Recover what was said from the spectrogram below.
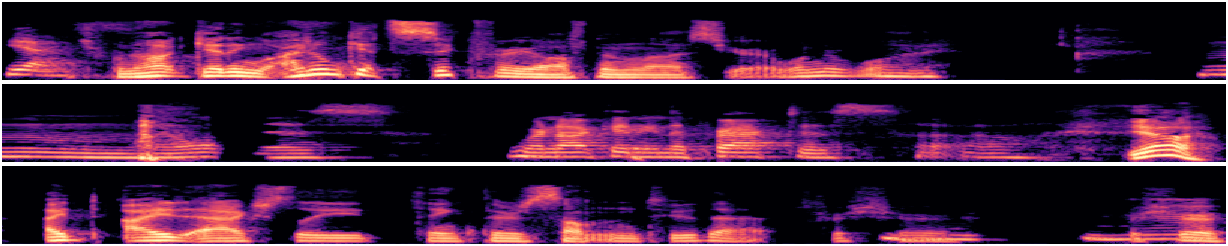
yes. We're not getting. I don't get sick very often last year. I wonder why. Hmm. No one is. We're not getting the practice. Uh-oh. Yeah, I I actually think there's something to that for sure. Mm-hmm for mm-hmm. sure.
